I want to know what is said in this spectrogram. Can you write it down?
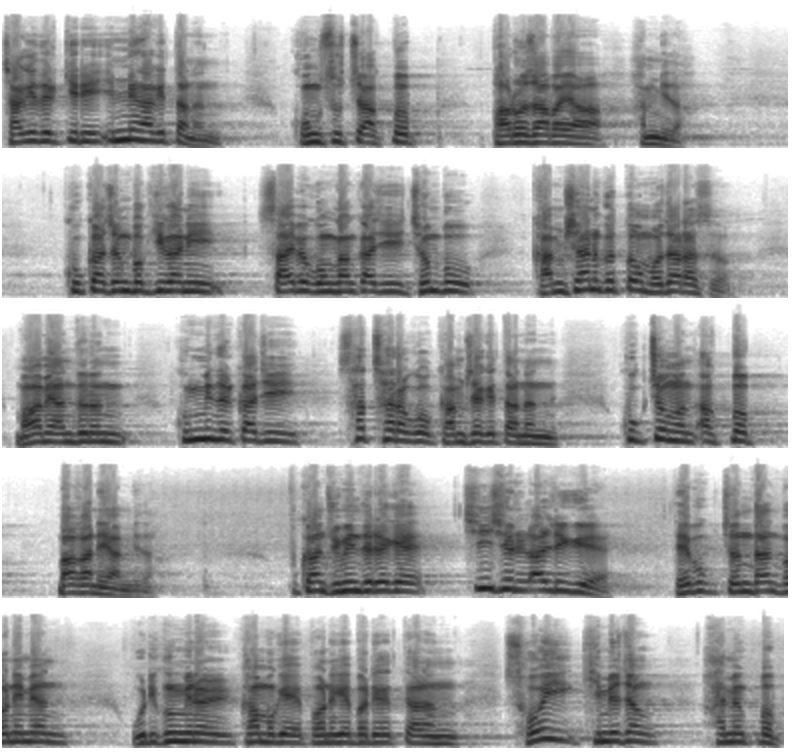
자기들끼리 임명하겠다는 공수처 악법 바로잡아야 합니다. 국가정보기관이 사이버 공간까지 전부 감시하는 것도 모자라서 마음에 안 드는 국민들까지 사찰하고 감시하겠다는 국정원 악법 막아내야 합니다. 북한 주민들에게 진실을 알리기 위해 대북 전단 보내면 우리 국민을 감옥에 보내게 버리겠다는 소위 김여정 하명법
